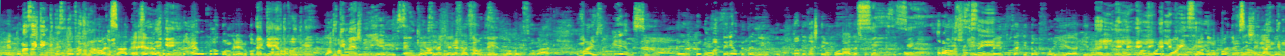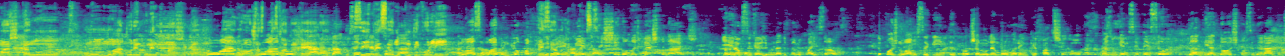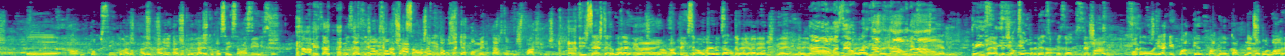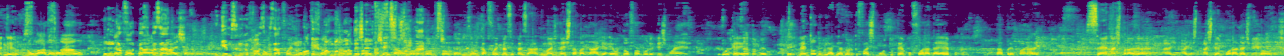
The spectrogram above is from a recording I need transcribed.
Então, Mas é quem que você está falando? Não, ele sabe. É, é, é quem? Eu, eu, compreendo, compreendo. É quem? Ele tá falando de quem? Do Gui mesmo? IMC. Em que não sei é que por ele que razão de fudido? não mencionar, mas o GMC, eh, pelo material que tem no YouTube, todas as temporadas que Sim, participou, sim. Trouxe sim. momentos aqui da euforia, daquilo. Ele, ele, ele, ele ponto? venceu Pode- não pode dizer a Mente no- Mágica num, num, numa altura em que Mente Mágica no ano- no auge da, no da sua carreira. dado, dado, Sim, venceu no cortar. Contivo ali. No ano, no ano em que eu participei, Venceu. o. BMC chegou nas meias finais. Perdeu BMC com foi eliminado pelo Paizão. Depois, no ano seguinte, já não lembro agora em que fase chegou, mas o BMC venceu gladiadores considerados eh, o top 5 ou Acho- top 10 dos acho- reis do acho que- acho que vocês são amigos. não, amizade, amizade não, são Acho que factos. são Estamos- amigos. Estamos aqui a comentar sobre os factos. Existem gladiadores. Atenção, Se puder atenção, os Beia, vídeos, Beia. Não, mas eu. Não, não, não. Tem sim. É um peso pesado. Mano, pode existir aqui qualquer, qualquer Nunca- problema desculpa, do âmbito pessoal nunca ou foi. não. Nunca foi peso pesado. O GMC nunca foi peso pesado. Ok, vamos, vamos deixar ele Atenção, sustentar. ouve só, nunca foi peso pesado, mas nesta batalha eu dou favoritismo a ele. Por quê? Exatamente. Nem todo gladiador que faz muito tempo fora da época está preparado cenas para as, as temporadas vindouras.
